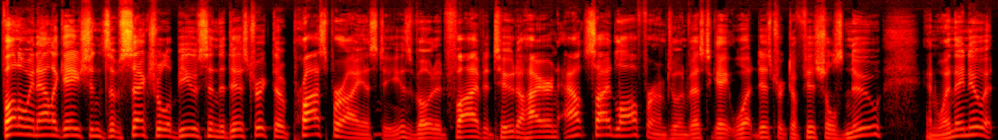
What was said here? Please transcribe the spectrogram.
Following allegations of sexual abuse in the district, the Prosper ISD has voted 5 to 2 to hire an outside law firm to investigate what district officials knew and when they knew it.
